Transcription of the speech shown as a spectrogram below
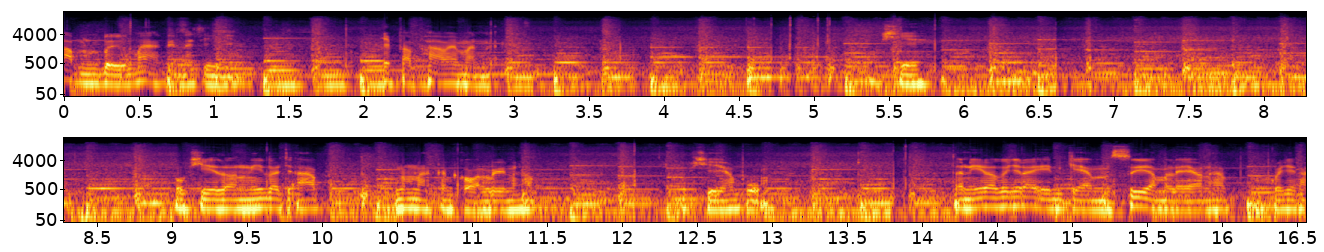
าพมันเบลอมากเลยนะจริงๆจะปรับภาพให้มันโอเค โอเคตอนนี้เราจะอัพน้ำหนักกันก่อนเลยนะครับ โอเคครับผม ตอนนี้เราก็จะได้เอ็นแกมเสื้อมาแล้วนะครับ ก็จะท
